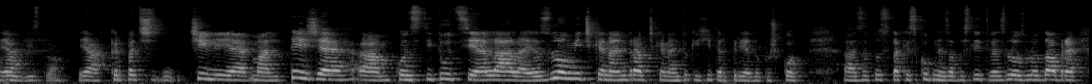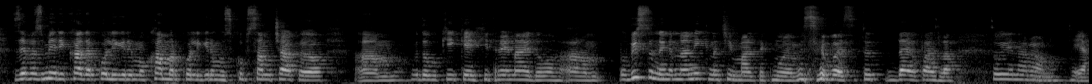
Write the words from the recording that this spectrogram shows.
Ja. ja, ker pač čili je mal teže, um, konstitucija lala je zelo mičkena in drobčkena in tukaj hitro pride do poškodb. Zato so take skupne zaposlitve zelo, zelo dobre. Zdaj pa zmeri, kadarkoli gremo, kamorkoli gremo, skupaj sam čakajo. Um, kdo bo kje hitreje najdel. Um, v bistvu ne, na nek način malo tekmujemo, se bo se tudi daj opazila. To je naravno. Um, ja,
